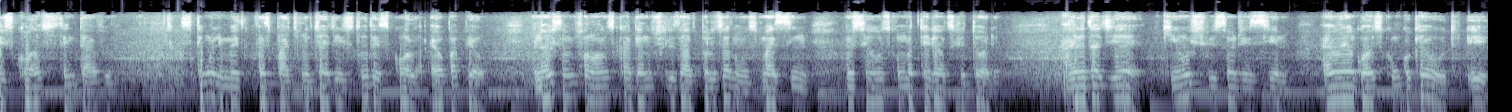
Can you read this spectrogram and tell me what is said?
Escola sustentável. Se tem um elemento que faz parte do dia a dia de toda a escola, é o papel. E não estamos falando dos cadernos utilizados pelos alunos, mas sim no seu uso como material de escritório. A realidade é que uma instituição de ensino é um negócio como qualquer outro e,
